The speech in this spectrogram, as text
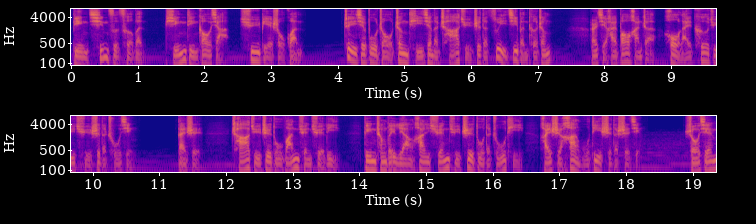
并亲自测问，评定高下，区别授官。这些步骤正体现了察举制的最基本特征，而且还包含着后来科举取士的雏形。但是，察举制度完全确立并成为两汉选举制度的主体，还是汉武帝时的事情。首先，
